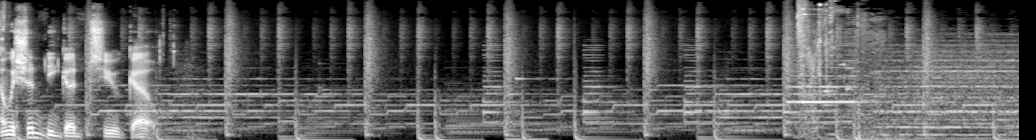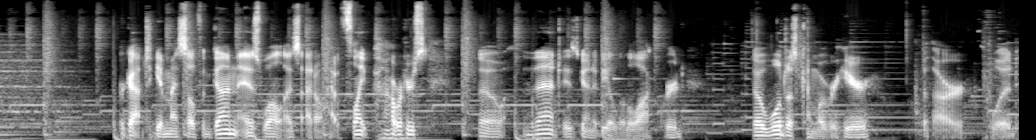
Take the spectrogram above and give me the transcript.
And we should be good to go. Forgot to give myself a gun as well as I don't have flight powers. So that is going to be a little awkward. So we'll just come over here with our wood.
